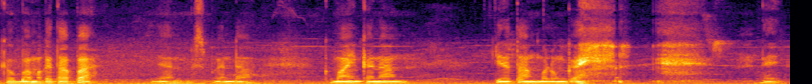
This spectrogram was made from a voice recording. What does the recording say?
Ikaw ba magata pa? Yan mas maganda. Kumain ka ng ginataang malunggay.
